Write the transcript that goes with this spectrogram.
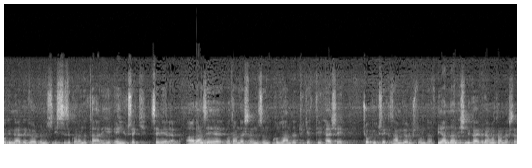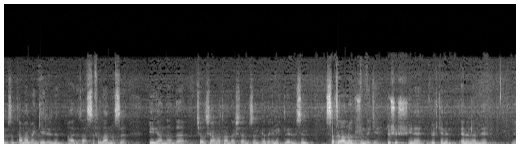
Bugünlerde gördüğümüz işsizlik oranı tarihi en yüksek seviyelerde. A'dan Z'ye vatandaşlarımızın kullandığı, tükettiği her şey çok yüksek zam görmüş durumda. Bir yandan işini kaybeden vatandaşlarımızın tamamen gelirinin adeta sıfırlanması, bir yandan da çalışan vatandaşlarımızın ya da emeklilerimizin satın alma gücündeki düşüş yine ülkenin en önemli e,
